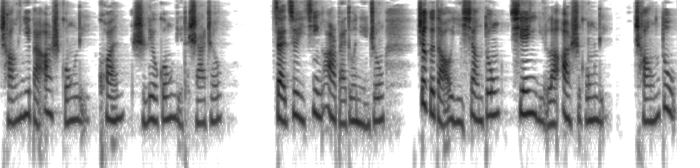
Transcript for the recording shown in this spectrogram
长一百二十公里、宽十六公里的沙洲。在最近二百多年中，这个岛已向东迁移了二十公里，长度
